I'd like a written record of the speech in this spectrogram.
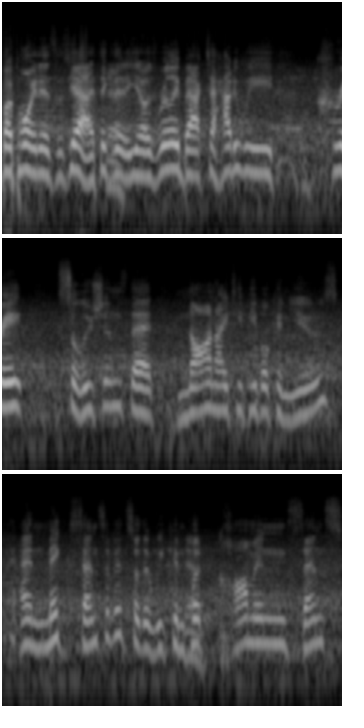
my point is, is yeah, I think yeah. that you know, it's really back to how do we create solutions that non-IT people can use and make sense of it so that we can yeah. put common sense,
